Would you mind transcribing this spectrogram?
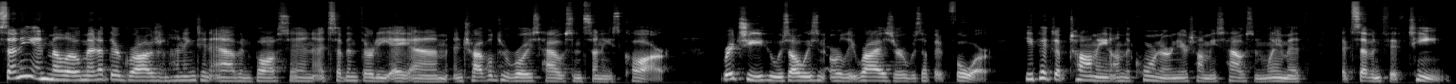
Sonny and Mello met at their garage on Huntington Ave in Boston at 7:30 a.m. and traveled to Roy's house in Sonny's car. Richie, who was always an early riser, was up at 4. He picked up Tommy on the corner near Tommy's house in Weymouth at 7:15.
